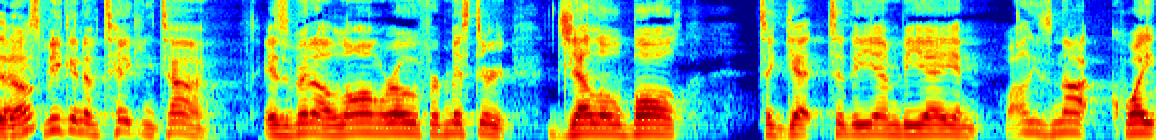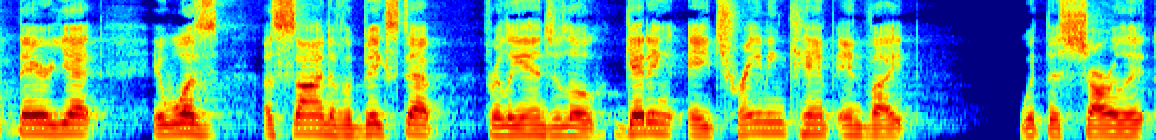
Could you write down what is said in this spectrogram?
Hey, know, Speaking of taking time, it's been a long road for Mr. Jello Ball to get to the NBA. And while he's not quite there yet, it was a sign of a big step for LiAngelo getting a training camp invite with the Charlotte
